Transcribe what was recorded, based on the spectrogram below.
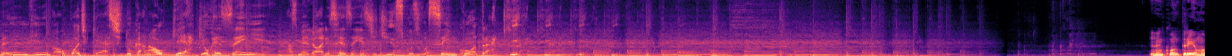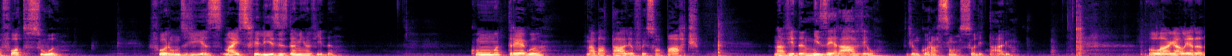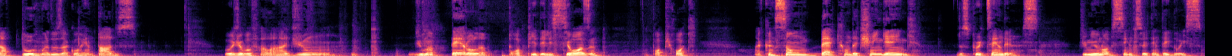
Bem-vindo ao podcast do canal Quer Que Eu Resenhe. As melhores resenhas de discos você encontra aqui, aqui, aqui, aqui. Eu encontrei uma foto sua. Foram os dias mais felizes da minha vida. Com uma trégua na batalha foi sua parte na vida miserável de um coração solitário. Olá, galera da turma dos acorrentados. Hoje eu vou falar de um de uma pérola pop deliciosa, pop rock, a canção Back on the Chain Gang dos Pretenders de 1982.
